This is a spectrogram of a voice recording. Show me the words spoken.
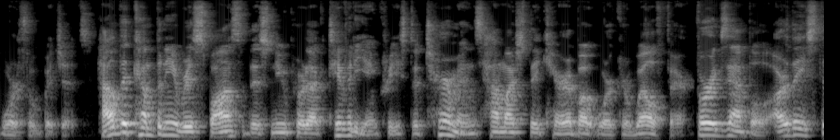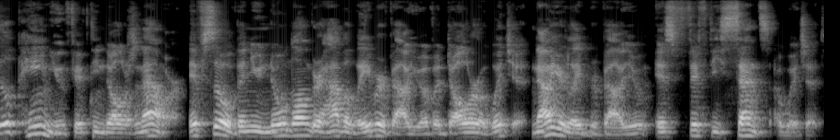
worth of widgets. How the company responds to this new productivity increase determines how much they care about worker welfare. For example, are they still paying you $15 an hour? If so, then you no longer have a labor value of a dollar a widget. Now your labor value is 50 cents a widget.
